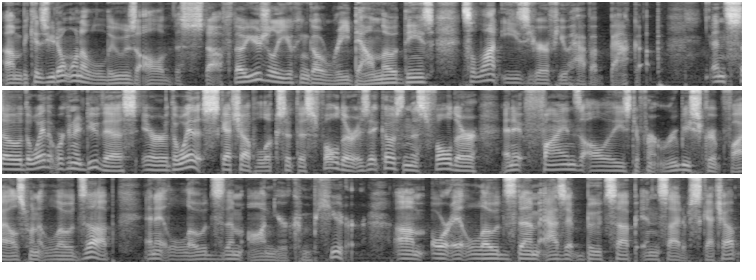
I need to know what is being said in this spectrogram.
um, because you don't want to lose all of this stuff. Though usually you can go re-download these. It's a lot easier if you have a backup. And so the way that we're going to do this, or the way that SketchUp looks at this folder, is it goes in this folder and it finds all of these different Ruby script files when it loads up, and it loads them on your computer. Um, or it loads them as it boots up inside of SketchUp.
